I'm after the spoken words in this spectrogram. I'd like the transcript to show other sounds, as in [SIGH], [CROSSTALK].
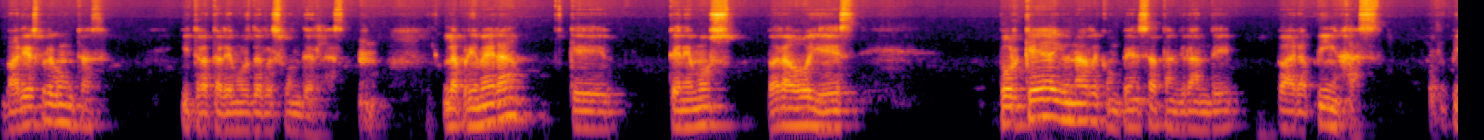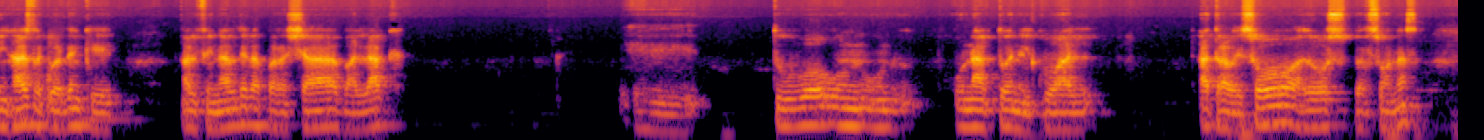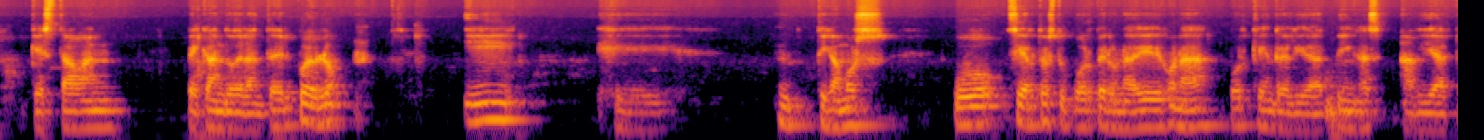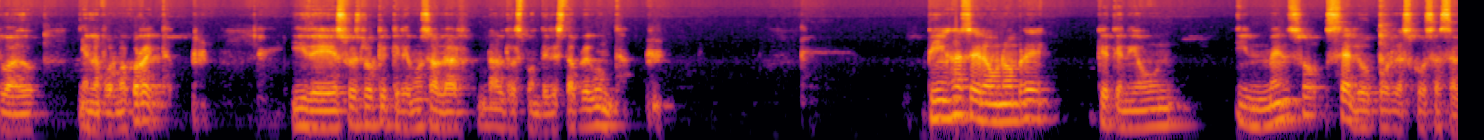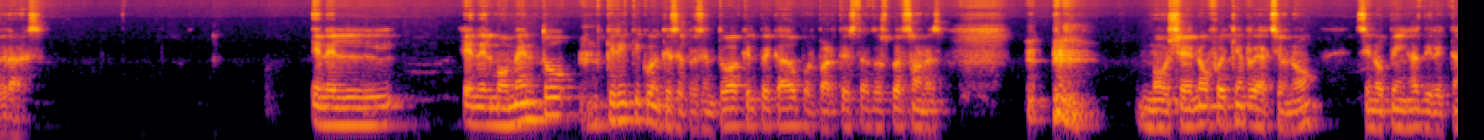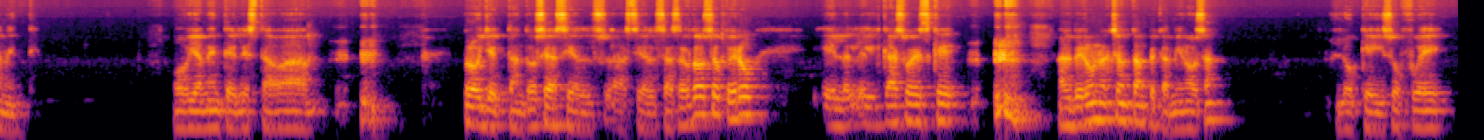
varias preguntas y trataremos de responderlas. La primera que tenemos para hoy es, ¿por qué hay una recompensa tan grande para Pinjas? Pinjas, recuerden que al final de la parashá Balak eh, tuvo un, un acto en el cual atravesó a dos personas que estaban pecando delante del pueblo y, eh, digamos, hubo cierto estupor, pero nadie dijo nada porque en realidad Pinjas había actuado en la forma correcta. Y de eso es lo que queremos hablar al responder esta pregunta. Pinjas era un hombre que tenía un inmenso celo por las cosas sagradas. En el en el momento crítico en que se presentó aquel pecado por parte de estas dos personas, [CLEARS THROAT] Moshe no fue quien reaccionó, sino Pinjas directamente. Obviamente él estaba [CLEARS THROAT] proyectándose hacia el, sacerdocio, pero el, el, caso es que [CLEARS THROAT] al ver una acción tan pecaminosa, lo que hizo fue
